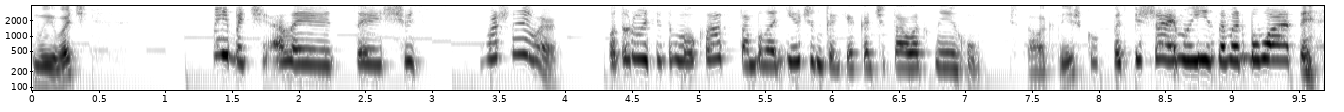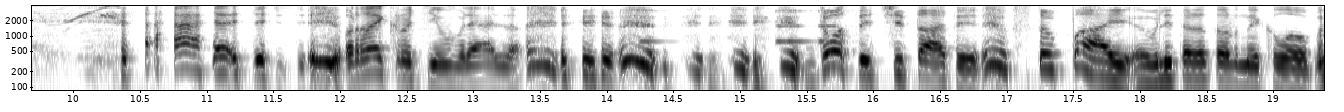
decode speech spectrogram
Вибач. Вибач, але це щось важливе. По дорозі до мого класу там була дівчинка, яка читала книгу. Читала книжку? Поспішаємо її завербувати. Рекрутів, реально. Досить читати. Вступай в літературний клуб.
